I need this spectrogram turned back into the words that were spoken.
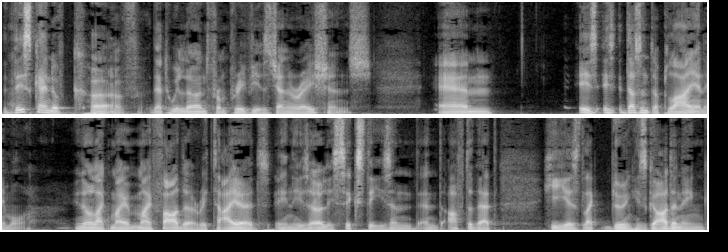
this kind of curve that we learned from previous generations um, is, is it doesn't apply anymore. You know, like my, my father retired in his early 60s, and, and after that, he is like doing his gardening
